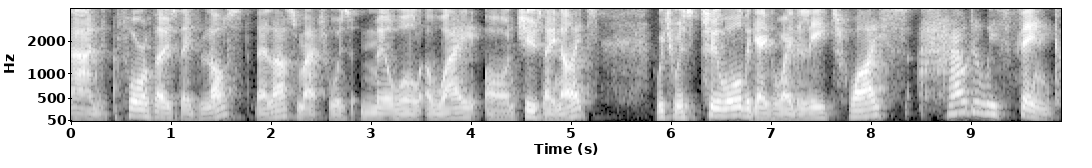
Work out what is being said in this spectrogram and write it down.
and four of those they've lost. Their last match was Millwall away on Tuesday night, which was 2 all. They gave away the league twice. How do we think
